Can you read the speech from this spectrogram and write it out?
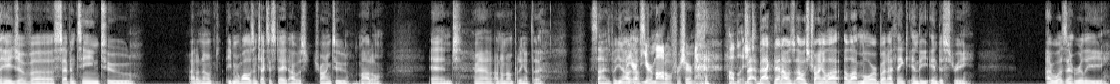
the age of uh, seventeen to I don't know, even while I was in Texas State, I was trying to model, and I mean, I, I don't know, I'm putting up the. the Signs, but you know, I- I You're, was- you're a model for sure, man. Published. Back, back then, I was I was trying a lot a lot more, but I think in the industry, I wasn't really.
